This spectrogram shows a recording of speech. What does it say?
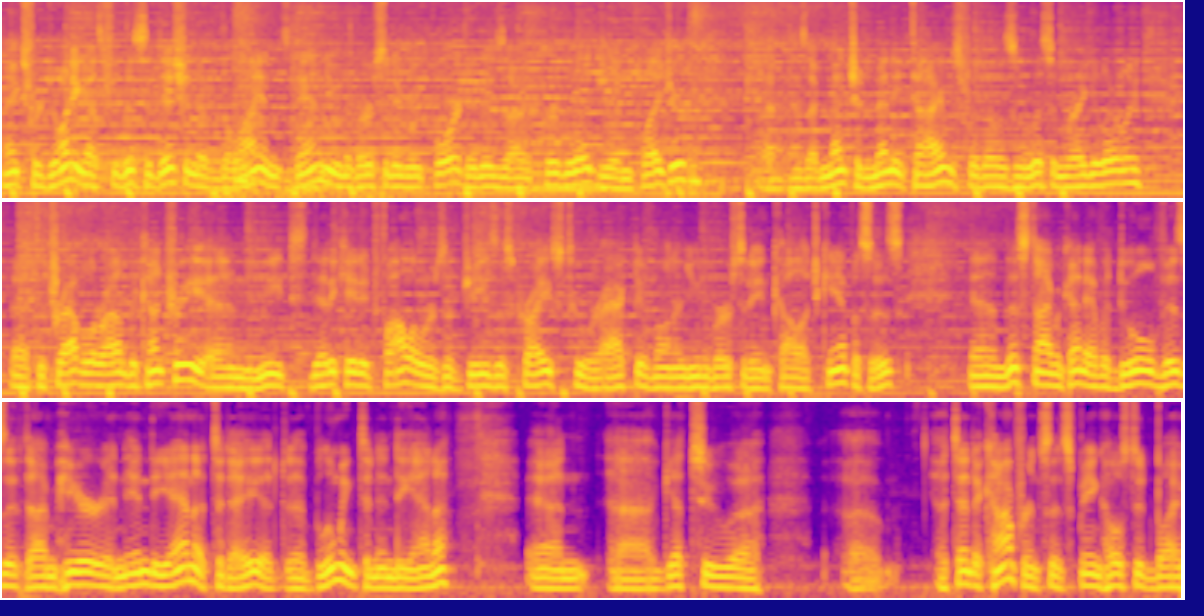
Thanks for joining us for this edition of the Lions Den University Report. It is our privilege and pleasure uh, as I've mentioned many times for those who listen regularly, uh, to travel around the country and meet dedicated followers of Jesus Christ who are active on our university and college campuses. And this time we kind of have a dual visit. I'm here in Indiana today at uh, Bloomington, Indiana, and uh, get to uh, uh, attend a conference that's being hosted by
